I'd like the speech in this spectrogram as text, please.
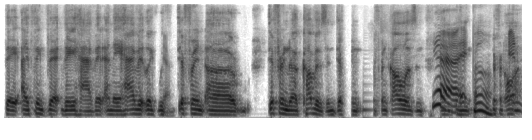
they I think that they have it, and they have it like with Yeah. different uh, different uh, covers and different different colors and Yeah, and, and Oh. different art. and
